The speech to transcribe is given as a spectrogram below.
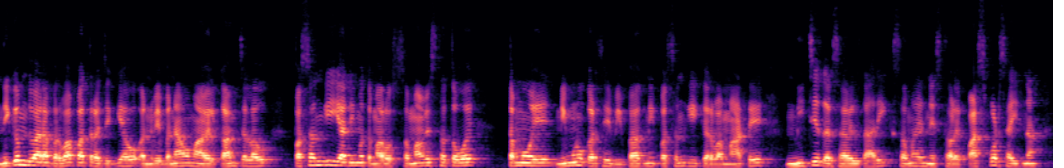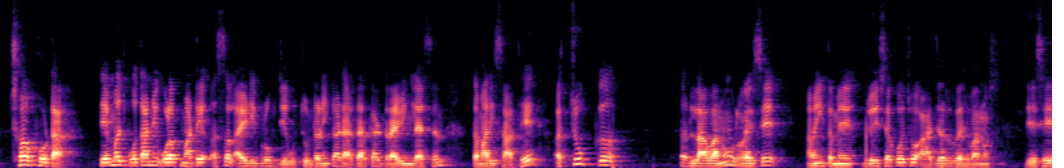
નિગમ દ્વારા ભરવાપાત્ર જગ્યાઓ અન્વે બનાવવામાં આવેલ કામચલાઉ પસંદગી યાદીમાં તમારો સમાવેશ થતો હોય. તમોએ નિમણૂક અર્થે વિભાગની પસંદગી કરવા માટે નીચે દર્શાવેલ તારીખ, સમય અને સ્થળે પાસપોર્ટ સાઇઝના છ ફોટા તેમજ પોતાની ઓળખ માટે અસલ આઈડી પ્રૂફ જેવું ચૂંટણી card, Aadhaar card, driving licence તમારી સાથે અચૂક લાવવાનું રહેશે. અહીં તમે જોઈ શકો છો, હાજર રહેવાનો જે છે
